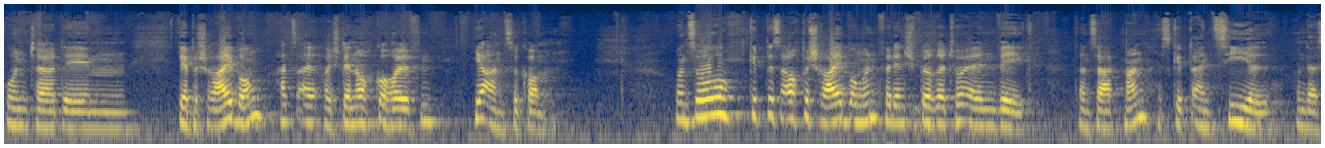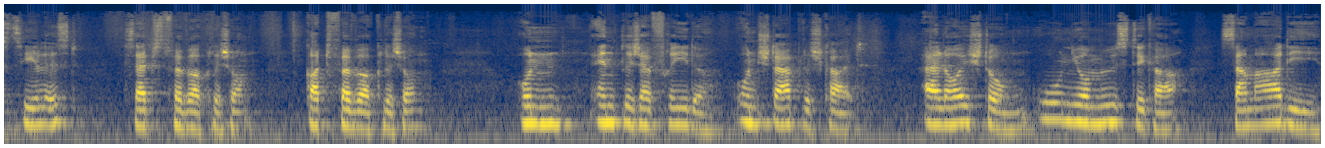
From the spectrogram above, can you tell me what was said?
unter dem, der Beschreibung, hat es euch dennoch geholfen, hier anzukommen. Und so gibt es auch Beschreibungen für den spirituellen Weg. Dann sagt man, es gibt ein Ziel und das Ziel ist Selbstverwirklichung, Gottverwirklichung, unendlicher Friede, Unsterblichkeit, Erleuchtung, Unio Mystica, Samadhi,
